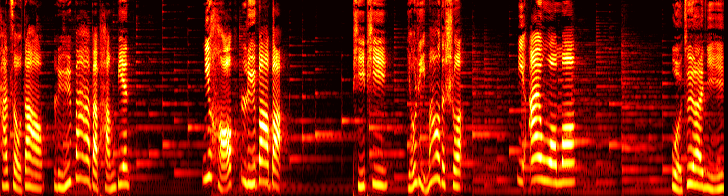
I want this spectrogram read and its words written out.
他走到驴爸爸旁边。“你好，驴爸爸。”皮皮有礼貌地说：“你爱我吗？”“我最爱你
